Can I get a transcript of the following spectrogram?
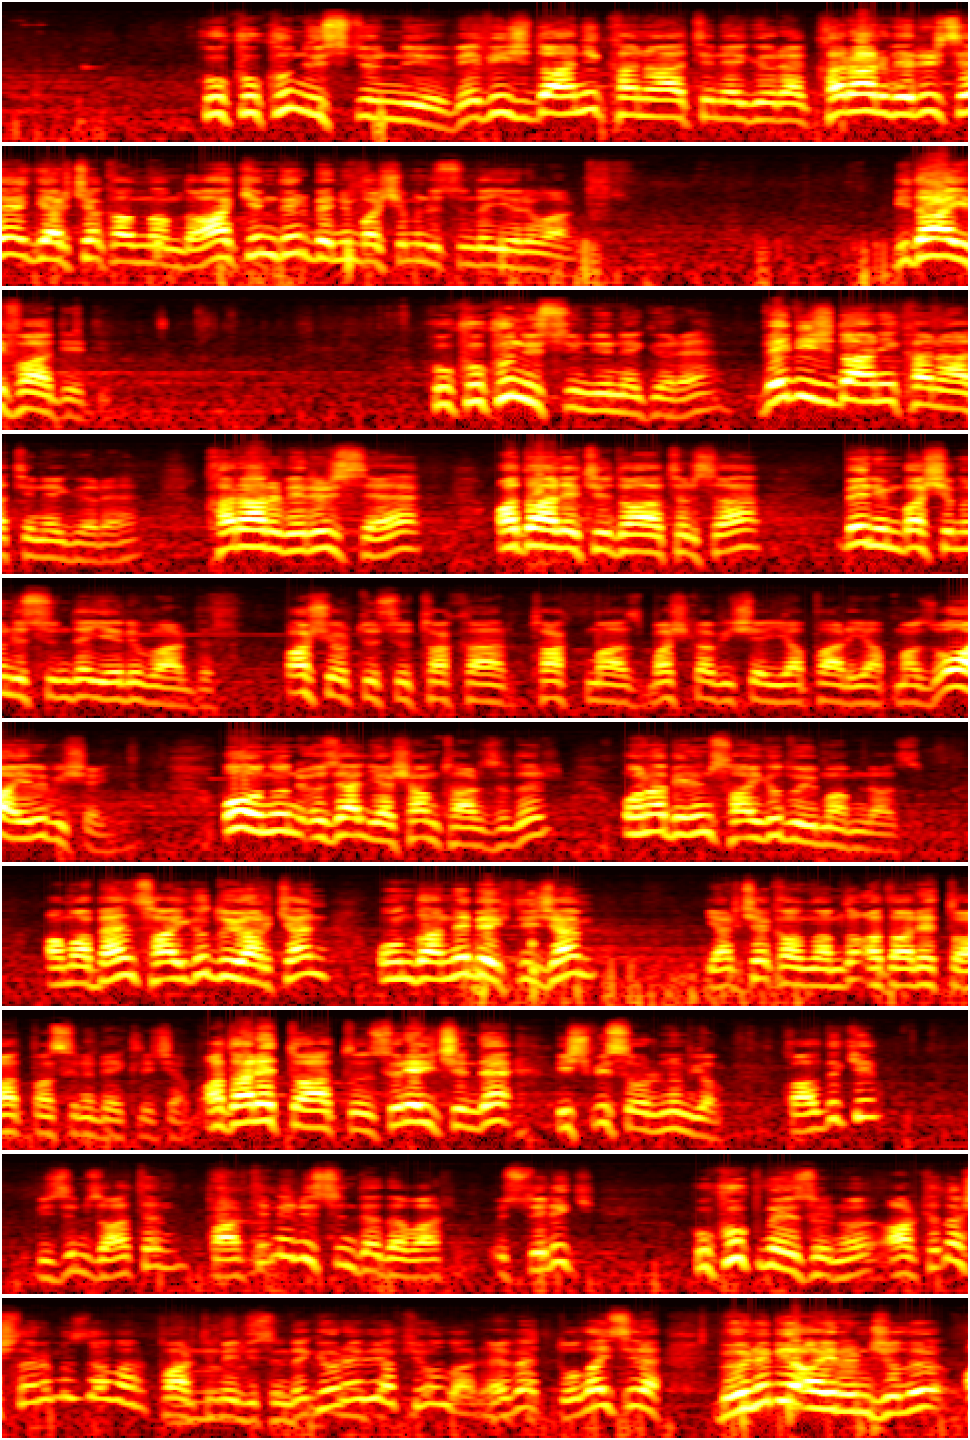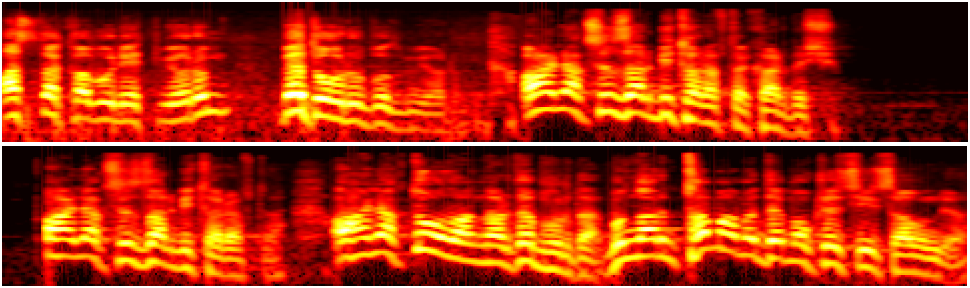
hukukun üstünlüğü ve vicdani kanaatine göre karar verirse gerçek anlamda hakimdir. Benim başımın üstünde yeri vardır. Bir daha ifade edeyim hukukun üstünlüğüne göre ve vicdani kanaatine göre karar verirse, adaleti dağıtırsa benim başımın üstünde yeri vardır. Başörtüsü takar, takmaz, başka bir şey yapar, yapmaz. O ayrı bir şey. O onun özel yaşam tarzıdır. Ona benim saygı duymam lazım. Ama ben saygı duyarken ondan ne bekleyeceğim? Gerçek anlamda adalet dağıtmasını bekleyeceğim. Adalet dağıttığı süre içinde hiçbir sorunum yok. Kaldı ki Bizim zaten parti meclisinde de var. Üstelik hukuk mezunu arkadaşlarımız da var. Parti meclisinde görev yapıyorlar. Evet. Dolayısıyla böyle bir ayrımcılığı asla kabul etmiyorum ve doğru bulmuyorum. Ahlaksızlar bir tarafta kardeşim. Ahlaksızlar bir tarafta. Ahlaklı olanlar da burada. Bunların tamamı demokrasiyi savunuyor.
